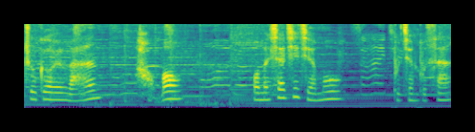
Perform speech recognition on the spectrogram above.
祝各位晚安，好梦。我们下期节目不见不散。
